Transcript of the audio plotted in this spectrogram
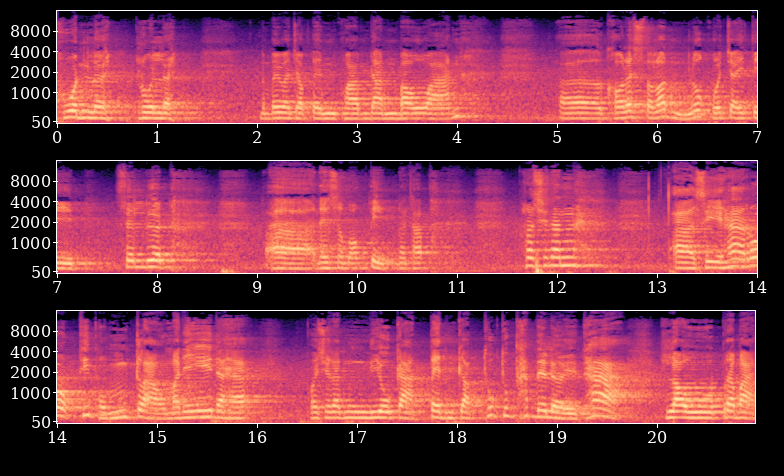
พวนเลยพวนเลยไม่ว่าจะเป็นความดันเบาหวาน คอเลสเตอรอลโรคหัวใจตีบ เส้นเลือดออในสมองตีบนะครับ เพราะฉะนั้นสี่ห้าโรคที่ผมกล่าวมานี้นะฮะเพราะฉะนั้นมีโอกาสเป็นกับทุกๆทท่านได้เลย ถ้าเราประมาท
